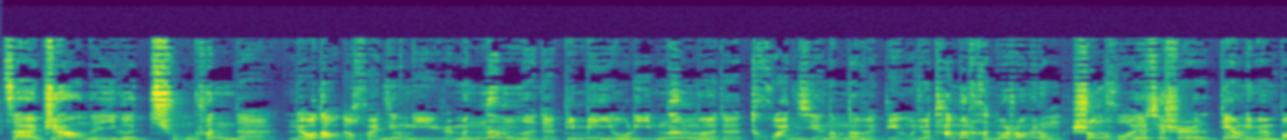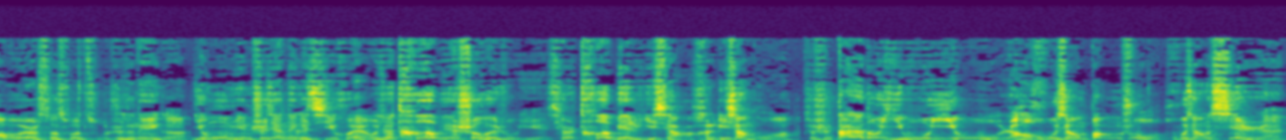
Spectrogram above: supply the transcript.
在这样的一个穷困的潦倒的环境里，人们那么的彬彬有礼，那么的团结，那么的稳定。我觉得他们很多时候那种生活，尤其是电影里面鲍勃威尔斯所组织的那个游牧民之间那个集会，我觉得特别社会主义，其实特别理想，很理想国，就是大家都以物易物，然后互相帮助，互相信任。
